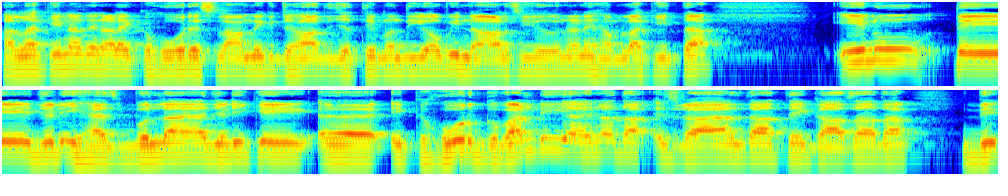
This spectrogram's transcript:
ਹਾਲਾਂਕਿ ਇਹਨਾਂ ਦੇ ਨਾਲ ਇੱਕ ਹੋਰ ਇਸਲਾਮਿਕ ਜਹਾਦ ਜਥੇਬੰਦੀ ਆ, ਉਹ ਵੀ ਨਾਲ ਸੀ ਜਦੋਂ ਇਹਨਾਂ ਨੇ ਹਮਲਾ ਕੀਤਾ ਇਹਨੂੰ ਤੇ ਜਿਹੜੀ ਹੈਜ਼ਬੁੱਲਾ ਆ, ਜਿਹੜੀ ਕਿ ਇੱਕ ਹੋਰ ਗਵਾਂਢੀ ਆ ਇਹਨਾਂ ਦਾ ਇਜ਼ਰਾਈਲ ਦਾ ਤੇ ਗਾਜ਼ਾ ਦਾ, ਵੀ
